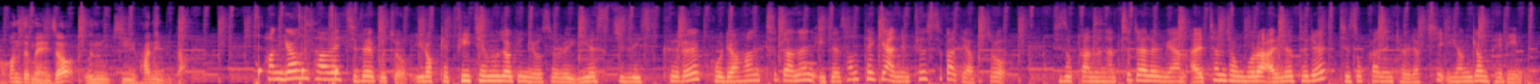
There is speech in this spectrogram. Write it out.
어, 펀드 매니저 은기환입니다. 환경, 사회, 지배구조 이렇게 비재무적인 요소를 ESG 리스크를 고려한 투자는 이제 선택이 아닌 필수가 되었죠. 지속 가능한 투자를 위한 알찬 정보를 알려드릴 지속 가능 전략시 이현경 대리입니다.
